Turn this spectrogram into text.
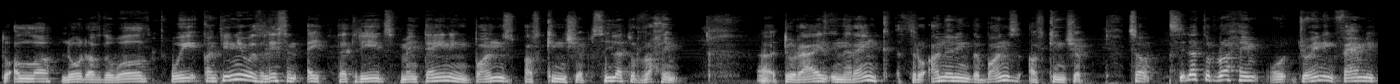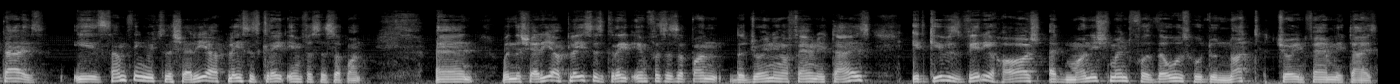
to Allah, Lord of the world. We continue with lesson 8 that reads Maintaining bonds of kinship, Silatul Rahim. Uh, to rise in rank through honoring the bonds of kinship. So, Silatul Rahim or joining family ties is something which the Sharia places great emphasis upon. And when the Sharia places great emphasis upon the joining of family ties, it gives very harsh admonishment for those who do not join family ties.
